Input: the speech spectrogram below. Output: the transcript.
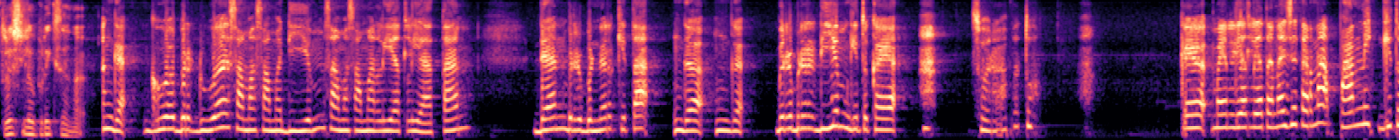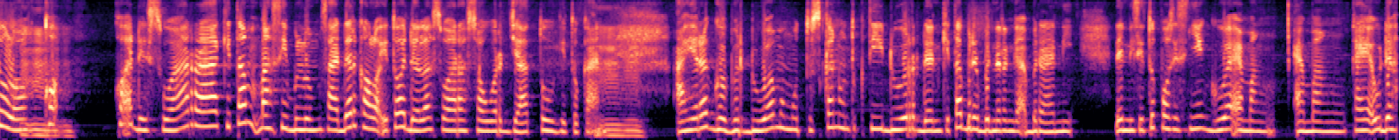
Terus lo periksa nggak? Enggak, gue berdua sama-sama diem, sama-sama lihat-lihatan, dan bener-bener kita enggak enggak bener-bener diem gitu kayak, hah suara apa tuh? Hah? Kayak main lihat-lihatan aja karena panik gitu loh. Mm, mm, Kok mm. kok ada suara? Kita masih belum sadar kalau itu adalah suara shower jatuh gitu kan. Mm. Akhirnya gue berdua memutuskan untuk tidur dan kita bener-bener nggak berani. Dan di situ posisinya gue emang emang kayak udah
